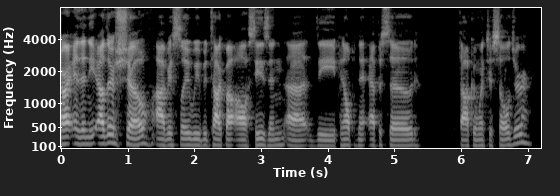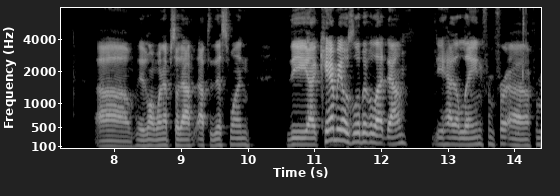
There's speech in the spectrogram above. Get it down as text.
all right, and then the other show, obviously, we've been talking about all season. Uh, the penultimate episode, Falcon Winter Soldier. Um, there's one one episode af- after this one. The uh, cameo was a little bit of a letdown. You had Elaine from uh, from,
